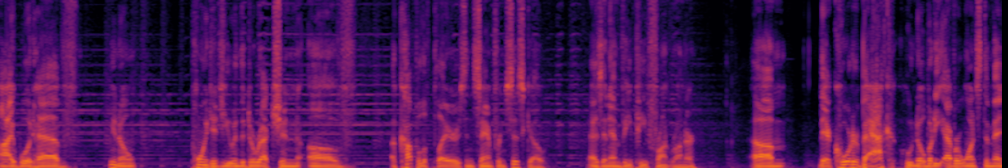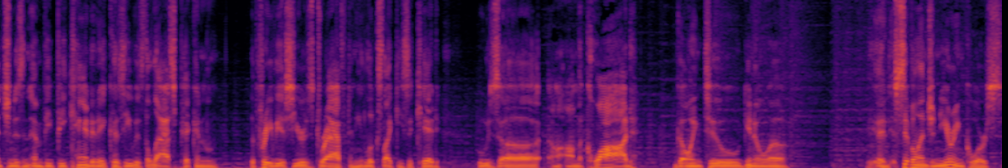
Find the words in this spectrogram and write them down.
I would have, you know, pointed you in the direction of a couple of players in San Francisco as an MVP front runner. Um, their quarterback, who nobody ever wants to mention as an MVP candidate because he was the last pick in the previous year's draft, and he looks like he's a kid who's uh, on the quad going to, you know, a, a civil engineering course.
